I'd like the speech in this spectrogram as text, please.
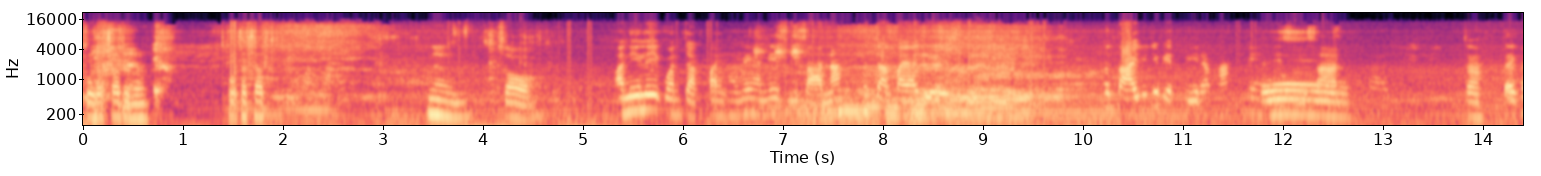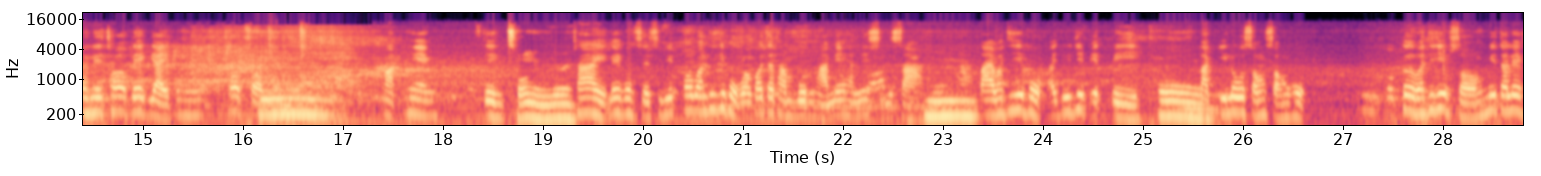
ตัวชัดๆได้ไหมตัวชัดหนึ่งสอง อันนี้เลขวันจากไปของแม่ฮันนี่สีสารนะมันจากไปอายุยี่สิบปีเพิ่นตายอายุยี่สิบเอ็ดปีนะคะแม่ฮันนี่สีสารจ้ะแต่คนนี้ชอบเลขใหญ่พวกนี้ชอบสองหมักแหงจริงๆสองหนึ่งเลยใช่เลขคนเสียชีวิตเพราะวันที่ 26 เราก็จะทำบุญหาแม่ฮันนี่ศรีสารอืมตายวันที่ 26 อายุ 21 ปีโอ้หลักกิโล 226เกิดวันที่ 22 มีแต่เลข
